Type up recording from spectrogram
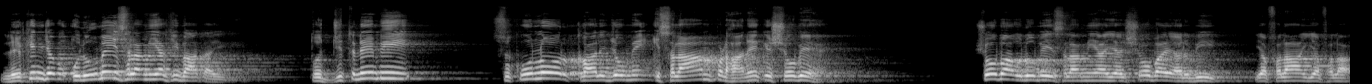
لیکن جب علوم اسلامیہ کی بات آئے گی، تو جتنے بھی اسکولوں اور کالجوں میں اسلام پڑھانے کے شعبے ہیں شعبہ علوم اسلامیہ یا شعبہ عربی یا فلاں یا فلاں،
